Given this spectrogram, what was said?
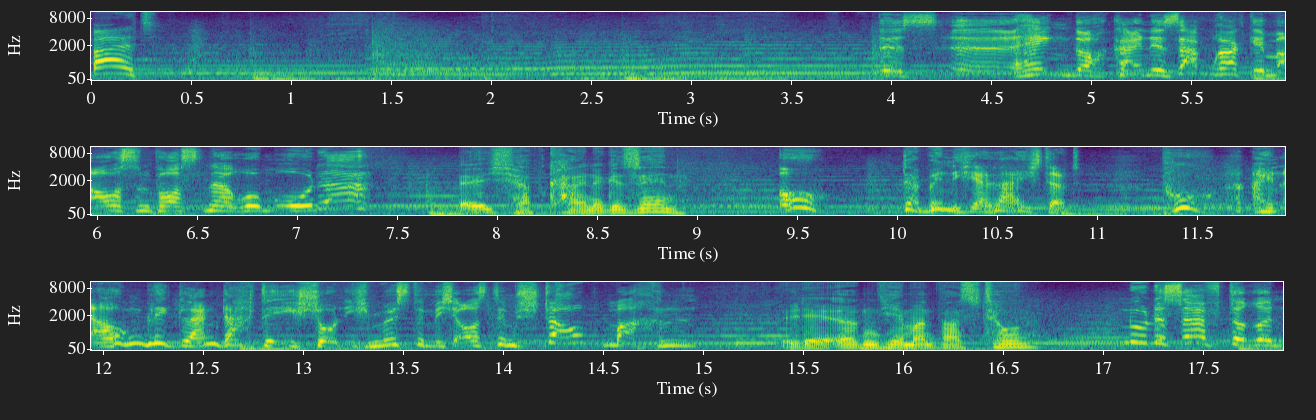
Bald. Es äh, hängen doch keine Sabrak im Außenposten herum, oder? Ich habe keine gesehen. Oh, da bin ich erleichtert. Puh, einen Augenblick lang dachte ich schon, ich müsste mich aus dem Staub machen. Will dir irgendjemand was tun? Nur des Öfteren.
